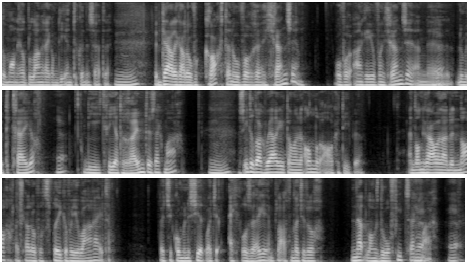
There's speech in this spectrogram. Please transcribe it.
Zo'n man heel belangrijk om die in te kunnen zetten. Mhm. Het derde gaat over kracht en over eh, grenzen. Over aangeven van grenzen. En eh, Ja. noem het de krijger. Ja. Die creëert ruimte, zeg maar. Mhm. Dus iedere dag werk ik dan met een ander archetype. En dan gaan we naar de nar. Dat gaat over het spreken van je waarheid. Dat je communiceert wat je echt wil zeggen, in plaats van dat je er net langs door fietst, zeg Ja. maar. Ja.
